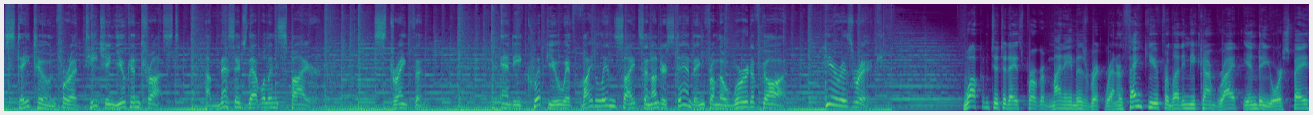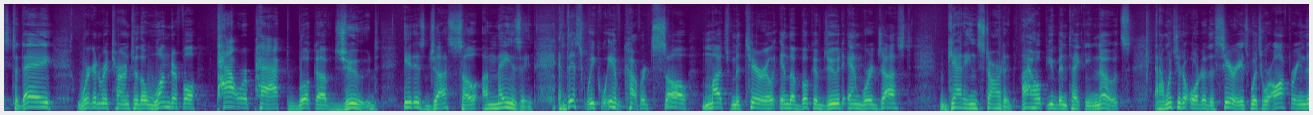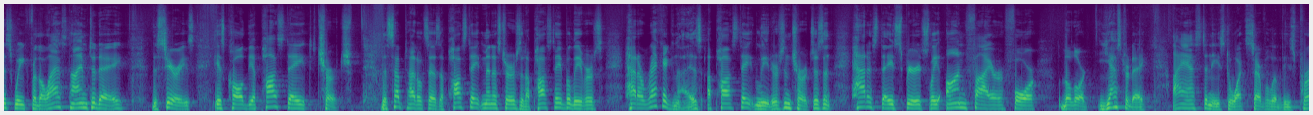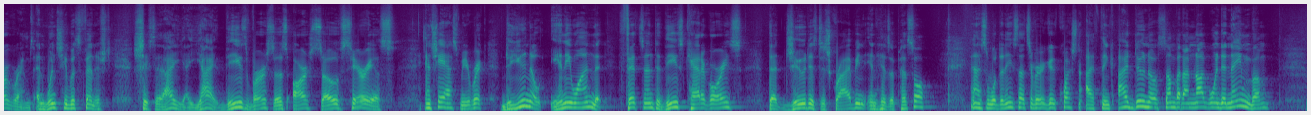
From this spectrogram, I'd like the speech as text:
Stay tuned for a teaching you can trust, a message that will inspire, strengthen, and equip you with vital insights and understanding from the Word of God. Here is Rick. Welcome to today's program. My name is Rick Renner. Thank you for letting me come right into your space. Today, we're going to return to the wonderful, power packed book of Jude. It is just so amazing. And this week, we have covered so much material in the book of Jude, and we're just getting started. I hope you've been taking notes, and I want you to order the series, which we're offering this week for the last time today. The series is called The Apostate Church. The subtitle says Apostate Ministers and Apostate Believers How to Recognize Apostate Leaders and Churches and How to Stay Spiritually on Fire for the Lord. Yesterday, I asked Denise to watch several of these programs, and when she was finished, she said, Ay, ay, ay, these verses are so serious. And she asked me, Rick, do you know anyone that fits into these categories that Jude is describing in his epistle? And I said, Well, Denise, that's a very good question. I think I do know some, but I'm not going to name them.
